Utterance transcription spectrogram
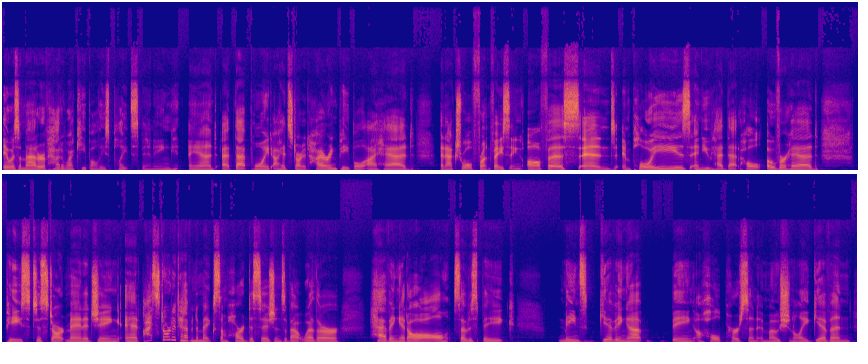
it was a matter of how do I keep all these plates spinning? And at that point, I had started hiring people. I had an actual front facing office and employees, and you had that whole overhead piece to start managing. And I started having to make some hard decisions about whether having it all, so to speak, means giving up being a whole person emotionally, given.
